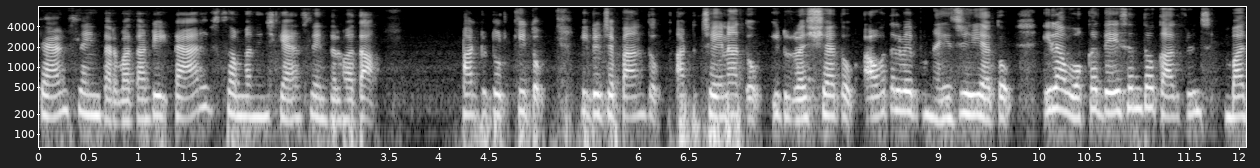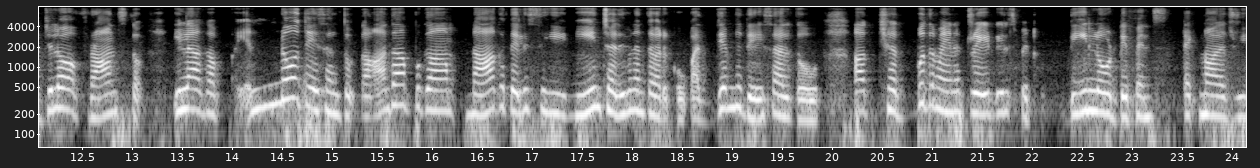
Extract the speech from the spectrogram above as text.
క్యాన్సిల్ అయిన తర్వాత అంటే ఈ టారిఫ్ సంబంధించి క్యాన్సిల్ అయిన తర్వాత అటు టుర్కీతో ఇటు జపాన్తో అటు చైనాతో ఇటు రష్యాతో అవతల వైపు నైజీరియాతో ఇలా ఒక దేశంతో కాదు ఫ్రెండ్స్ మధ్యలో ఫ్రాన్స్తో ఇలాగ ఎన్నో దేశాలతో దాదాపుగా నాకు తెలిసి నేను చదివినంత వరకు పద్దెనిమిది దేశాలతో అత్యద్భుతమైన ట్రేడ్ డీల్స్ పెట్టుకు దీనిలో డిఫెన్స్ టెక్నాలజీ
